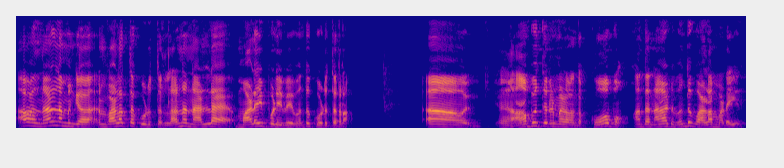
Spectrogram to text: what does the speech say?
அதனால நம்ம இங்கே வளத்தை கொடுத்துடலான்னு நல்ல மழைப்பொழிவை வந்து கொடுத்துட்றான். ஆபத்திரன் மேலே வந்த கோபம் அந்த நாடு வந்து வளமடையுது.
